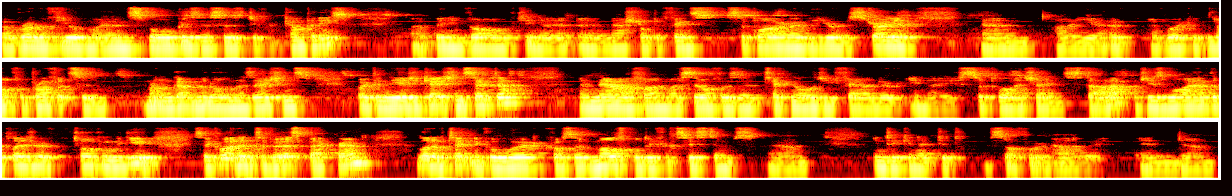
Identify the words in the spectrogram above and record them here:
I've run a few of my own small businesses, different companies. I've been involved in a, a national defence supplier over here in Australia. And I've worked with not for profits and non government organisations, worked in the education sector. And now I find myself as a technology founder in a supply chain startup, which is why I have the pleasure of talking with you. So, quite a diverse background, a lot of technical work across multiple different systems, um, interconnected software and hardware. And, um,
